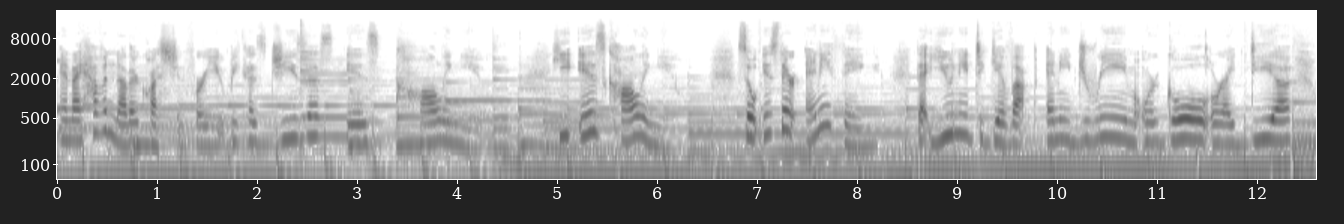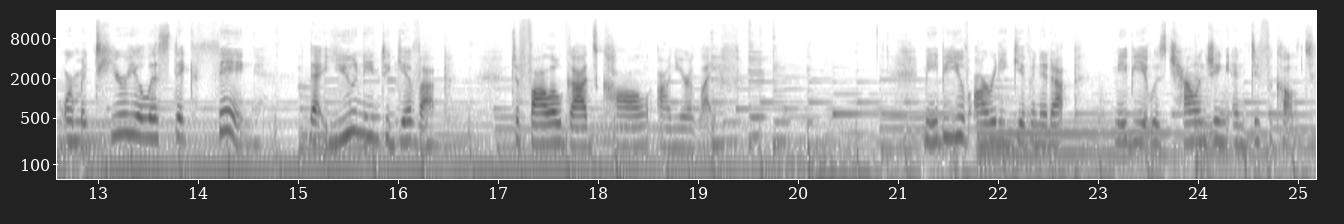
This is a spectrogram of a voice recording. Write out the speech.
And I have another question for you because Jesus is calling you. He is calling you. So, is there anything that you need to give up? Any dream or goal or idea or materialistic thing that you need to give up to follow God's call on your life? Maybe you've already given it up. Maybe it was challenging and difficult.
